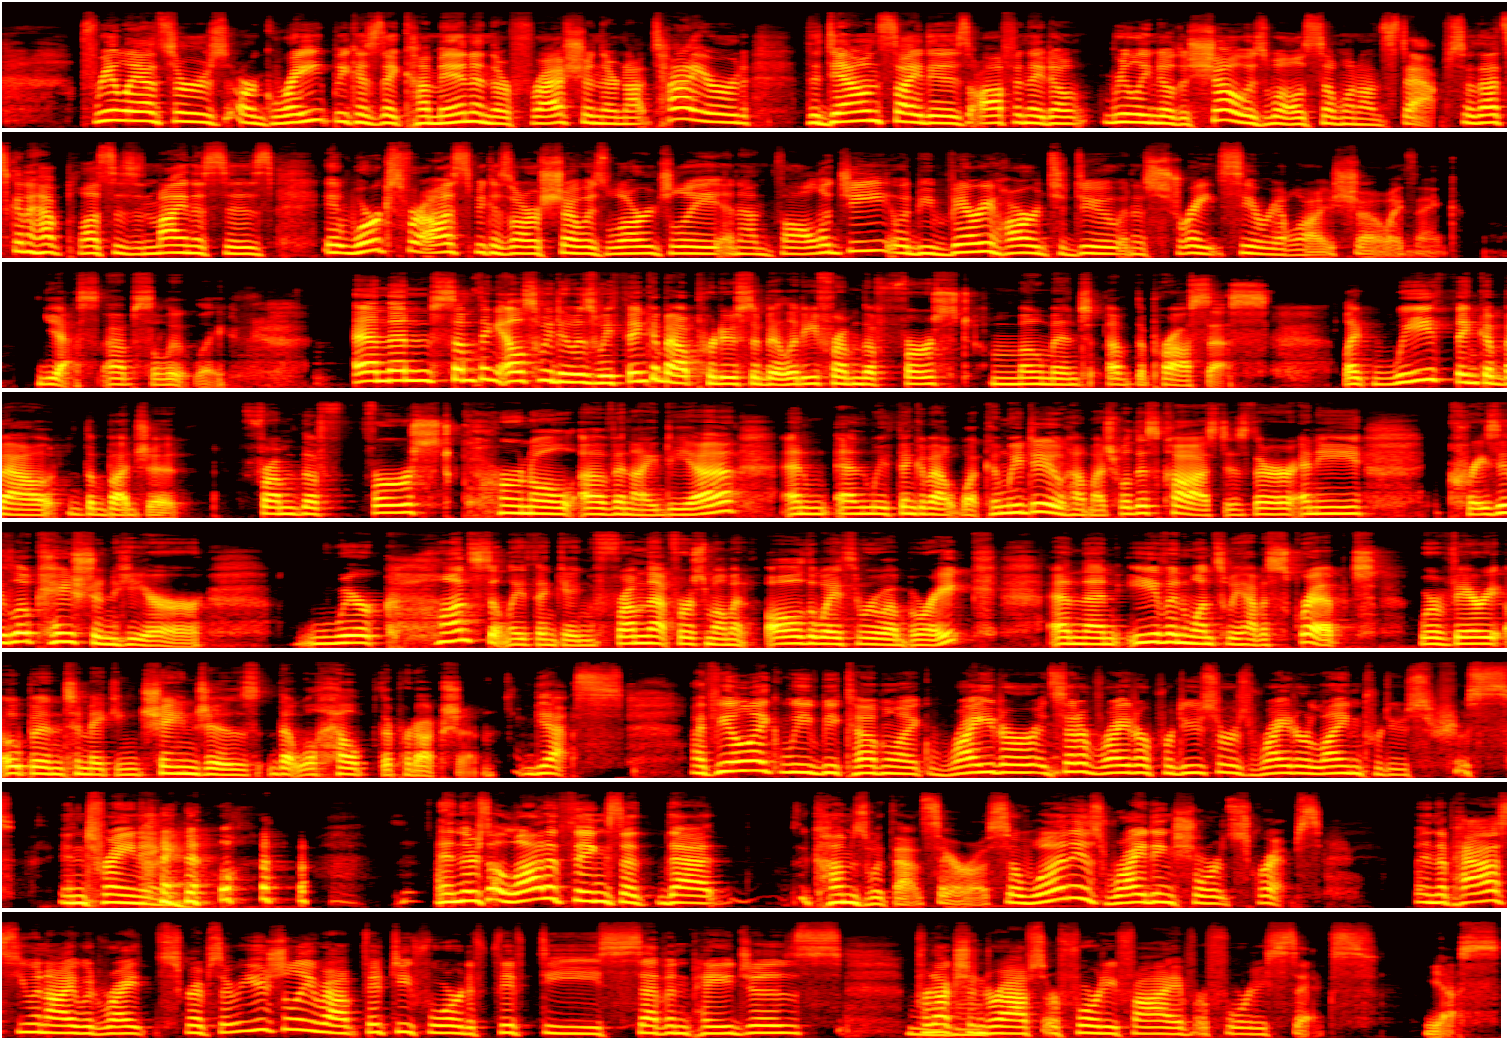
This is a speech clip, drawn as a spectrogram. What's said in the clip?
Freelancers are great because they come in and they're fresh and they're not tired. The downside is often they don't really know the show as well as someone on staff. So that's going to have pluses and minuses. It works for us because our show is largely an anthology. It would be very hard to do in a straight serialized show, I think. Yes, absolutely. And then something else we do is we think about producibility from the first moment of the process. Like we think about the budget from the first kernel of an idea and and we think about what can we do? How much will this cost? Is there any crazy location here? We're constantly thinking from that first moment all the way through a break. And then even once we have a script, we're very open to making changes that will help the production. Yes. I feel like we've become like writer instead of writer producers, writer line producers in training. and there's a lot of things that that comes with that, Sarah. So one is writing short scripts. In the past, you and I would write scripts that were usually around 54 to 57 pages production mm-hmm. drafts are 45 or 46. Yes.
